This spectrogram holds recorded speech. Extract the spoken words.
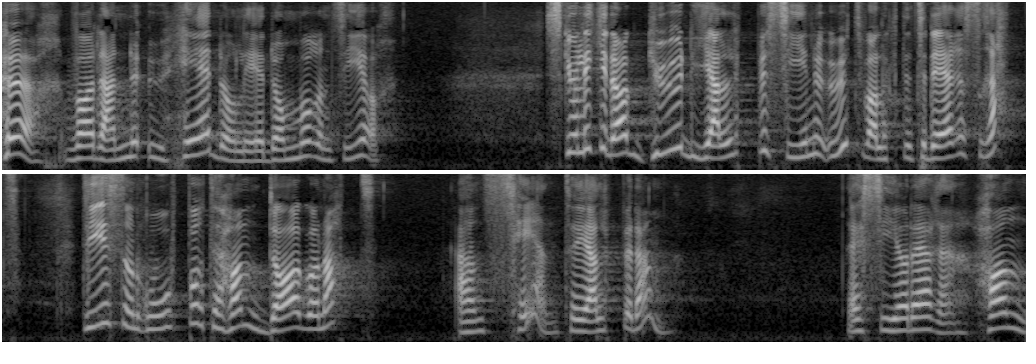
Hør hva denne uhederlige dommeren sier. Skulle ikke da Gud hjelpe sine utvalgte til deres rett? De som roper til han dag og natt. Er han sen til å hjelpe dem? Jeg sier dere, han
